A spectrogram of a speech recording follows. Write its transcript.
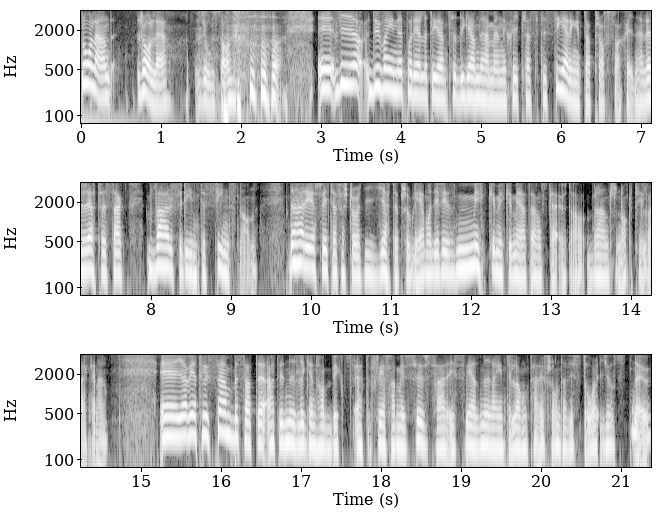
Roland, Rolle, Jonsson. Eh, vi, du var inne på det lite grann tidigare om det här med energiklassificering av proffsmaskiner. Eller rättare sagt, varför det inte finns någon. Det här är så vitt jag förstår ett jätteproblem och det finns mycket, mycket mer att önska utav branschen och tillverkarna. Eh, jag vet till exempel att det, att det nyligen har byggts ett flerfamiljshus här i Svedmyra, inte långt härifrån där vi står just nu.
